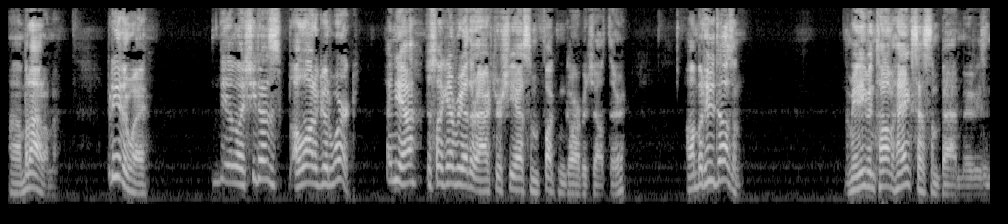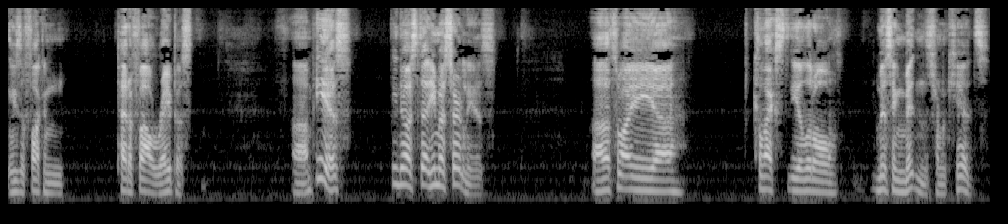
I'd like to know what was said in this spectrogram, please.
Uh, but I don't know. But either way, yeah, like she does a lot of good work. And yeah, just like every other actor, she has some fucking garbage out there. Um, but who doesn't? I mean, even Tom Hanks has some bad movies, and he's a fucking pedophile rapist. Um, he is. He knows that he most certainly is. Uh, that's why he uh, collects the little missing mittens from kids.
